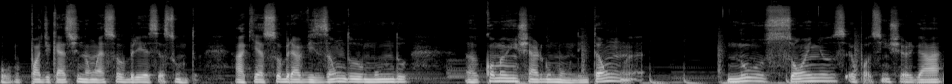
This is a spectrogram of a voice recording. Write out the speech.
O podcast não é sobre esse assunto. Aqui é sobre a visão do mundo, uh, como eu enxergo o mundo. Então nos sonhos eu posso enxergar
